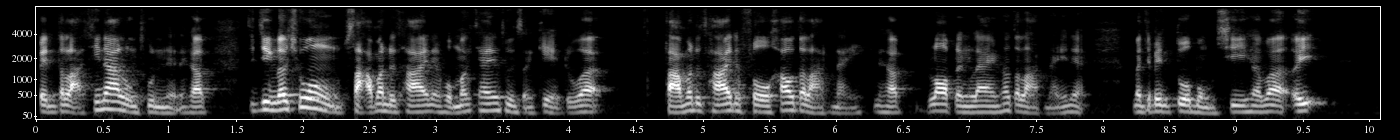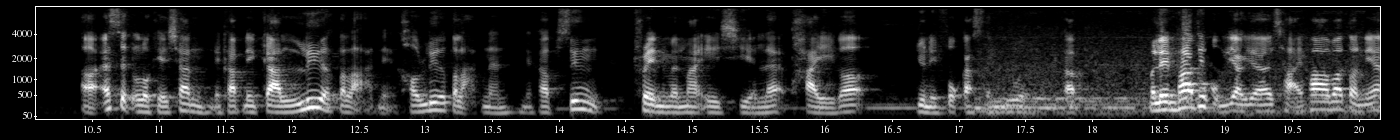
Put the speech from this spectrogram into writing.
เป็นตลาดที่น่าลงทุนเนี่ยนะครับจริงๆ แล้วช่วง 3 วันสุดท้ายเนี่ยผมมักจะให้ทุนสังเกตดูว่าสามวันสุดท้ายเนี่ยโฟล์เข้าตลาดไหนนะครับรอบแรงๆเข้าตลาดไหนเนี่ยมันจะเป็นตัวบ่งชี้ครับว่าเอ้ย asset allocation นะครับในการเลือกตลาดเนี่ยเขาเลือกตลาดนั้นนะครับซึ่งเทรนด์มันมาเอเชียและไทยก็อยู่ในโฟกัสนั้นด้วยนะครับมาเรียนภาพที่ผมอยากจะฉายภาพว่าตอนนี้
